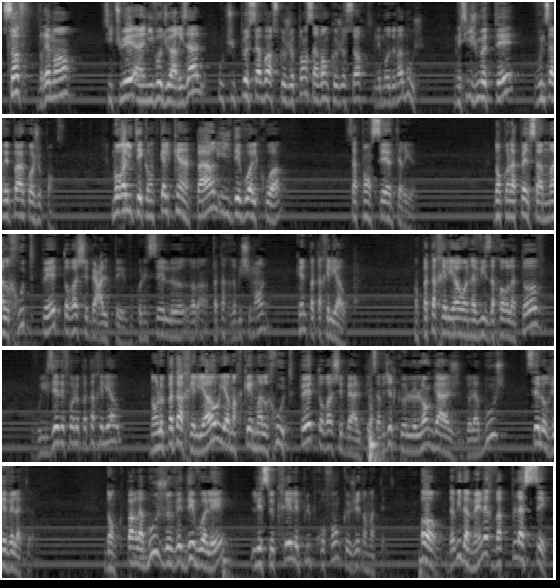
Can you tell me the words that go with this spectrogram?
Sauf vraiment si tu es à un niveau du harizal où tu peux savoir ce que je pense avant que je sorte les mots de ma bouche. Mais si je me tais, vous ne savez pas à quoi je pense. Moralité, quand quelqu'un parle, il dévoile quoi? Sa pensée intérieure. Donc on appelle ça Malchut Pe Torah Shebe'al Vous connaissez le Patach Rabbi Shimon? Ken Patach Eliyahu. Dans Patach Eliyahu, on a vu Zachor Latov. Vous lisez des fois le Patach Eliyahu? Dans le Patach Eliyahu, il y a marqué Malchut Pe Torah Shebe'al Ça veut dire que le langage de la bouche, c'est le révélateur. Donc par la bouche, je vais dévoiler les secrets les plus profonds que j'ai dans ma tête. Or, David Ameler va placer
